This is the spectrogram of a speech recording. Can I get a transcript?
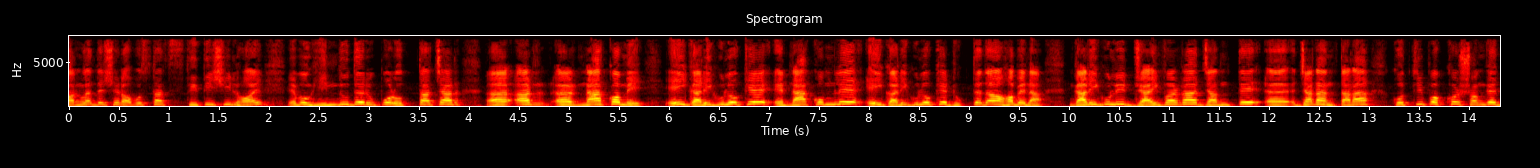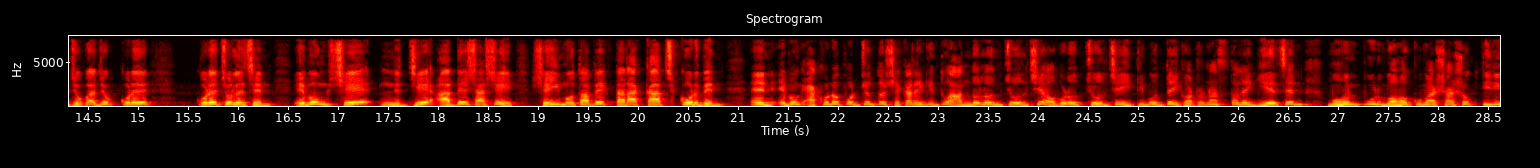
বাংলাদেশের অবস্থা স্থিতিশীল হয় এবং হিন্দুদের উপর অত্যাচার আর না কমে, এই গাড়িগুলোকে না কমলে এই গাড়িগুলোকে ঢুকতে দেওয়া হবে না। গাড়িগুলির ড্রাইভাররা জানতে জানান, তারা কর্তৃপক্ষের সঙ্গে যোগাযোগ করে করে চলেছেন এবং সে যে আদেশ আসে সেই মোতাবেক তারা কাজ করবেন। এবং এখনও পর্যন্ত সেখানে কিন্তু আন্দোলন চলছে, অবরোধ চলছে। ইতিমধ্যেই ঘটনাস্থলে গিয়েছেন মোহনপুর মহকুমা শাসক। তিনি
